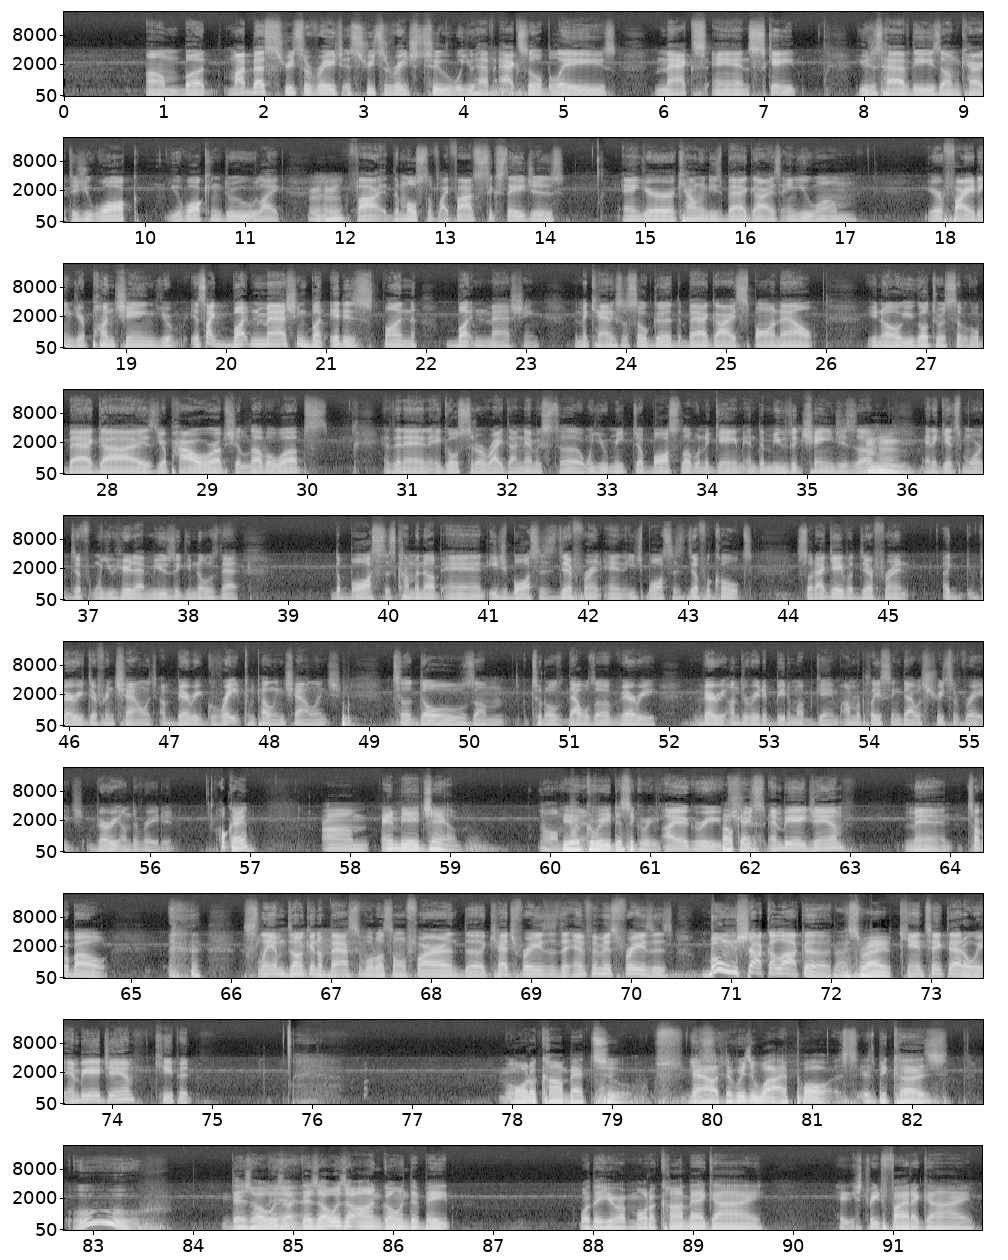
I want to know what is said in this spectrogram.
um, but my best Streets of Rage is Streets of Rage Two, where you have Axel, Blaze, Max, and Skate. You just have these um characters. You walk. You're walking through like mm-hmm. five, the most of like five, six stages, and you're counting these bad guys, and you um, you're fighting, you're punching, you're. It's like button mashing, but it is fun button mashing. The mechanics are so good. The bad guys spawn out. You know, you go through a typical bad guys, your power ups, your level ups, and then, then it goes to the right dynamics to when you meet the boss level in the game and the music changes up Mhm. and it gets more different. When you hear that music, you notice that the boss is coming up and each boss is different and each boss is difficult. So that gave a different, a very different challenge, a very great, compelling challenge to those um to those that was a very very underrated beat 'em up game. I'm replacing that with Streets of Rage. Very underrated. Okay. Um, NBA Jam. Oh You man. agree? Disagree? I agree. Okay. Streets NBA Jam, man, talk about slam dunking a basketball that's on fire. The catchphrases, the infamous phrases, boom shakalaka. That's right. Can't take that away. NBA Jam, keep it. Mortal Kombat 2. Now, the reason why I pause is because Ooh, there's always a there's always an ongoing debate whether you're a Mortal Kombat guy, a Street Fighter guy.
